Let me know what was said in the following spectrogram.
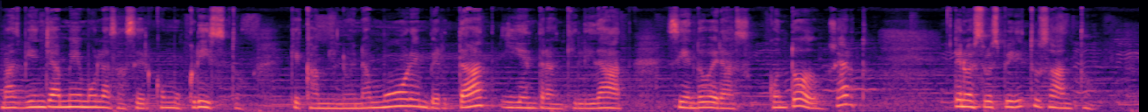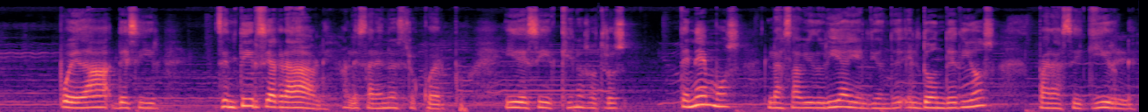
más bien llamémoslas a ser como Cristo, que caminó en amor, en verdad y en tranquilidad, siendo veraz con todo, ¿cierto? Que nuestro Espíritu Santo pueda decir, sentirse agradable al estar en nuestro cuerpo y decir que nosotros tenemos la sabiduría y el don de, Dios para seguirle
